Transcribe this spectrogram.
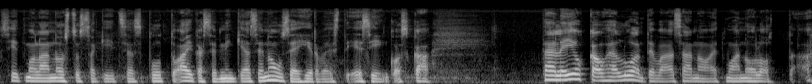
Siitä me ollaan nostossakin itse asiassa puhuttu aikaisemminkin ja se nousee hirveästi esiin, koska täällä ei ole kauhean luontevaa sanoa, että mua nolottaa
